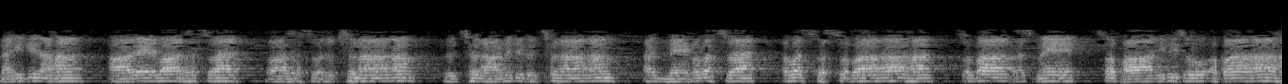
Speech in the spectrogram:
न इति नः आरेवाधस्व ऋक्षुनामिति ऋक्षुनाम् अग्ने पवस्व अवस्व स्वपाः स्वपा अस्मे स्वपा इति सु अपाः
